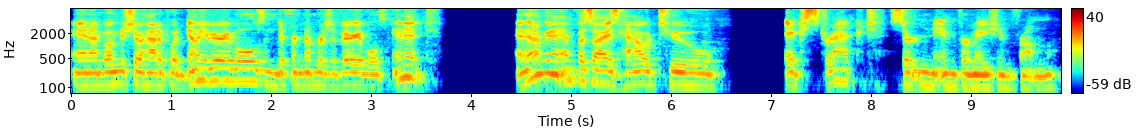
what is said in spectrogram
and I'm going to show how to put dummy variables and different numbers of variables in it. And then I'm going to emphasize how to extract certain information from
